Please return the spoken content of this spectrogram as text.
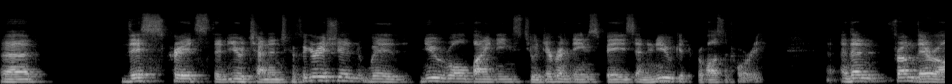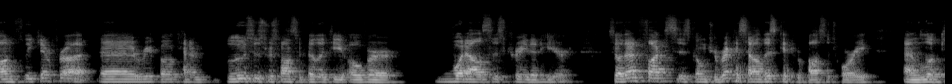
Uh, this creates the new tenant configuration with new role bindings to a different namespace and a new Git repository. And then from there on, Fleet Infra uh, repo kind of loses responsibility over what else is created here. So then Flux is going to reconcile this Git repository and look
